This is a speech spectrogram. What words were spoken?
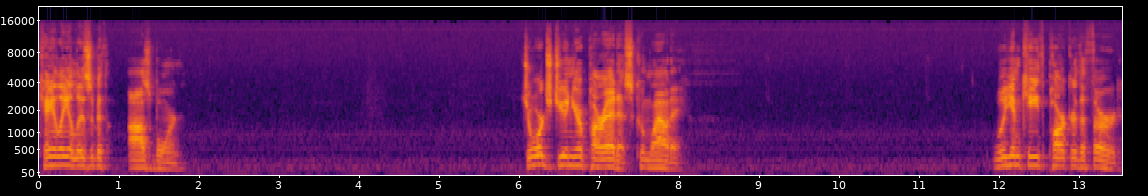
Kaylee Elizabeth Osborne. George Jr. Paredes, cum laude. William Keith Parker III.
